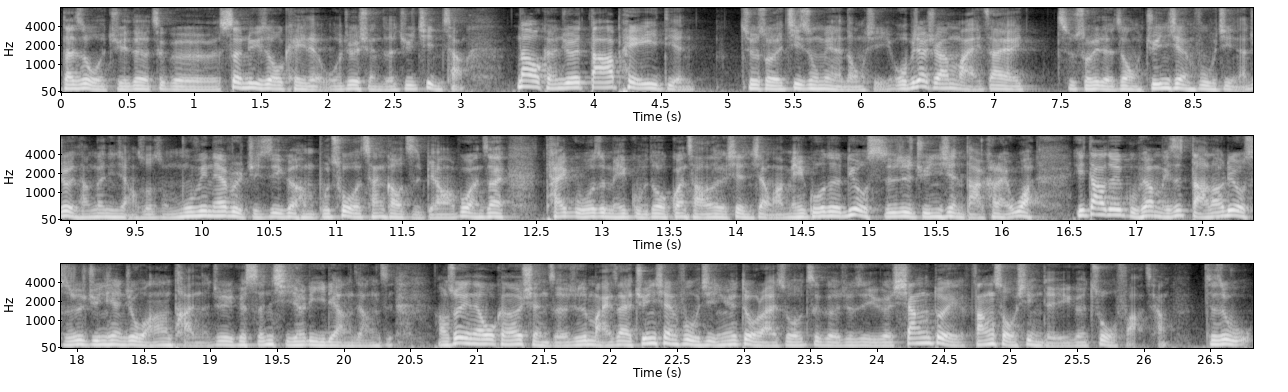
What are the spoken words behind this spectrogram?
但是我觉得这个胜率是 OK 的，我就选择去进场。那我可能就会搭配一点。就所谓技术面的东西，我比较喜欢买在所谓的这种均线附近啊，就很常跟你讲说什么 moving average 是一个很不错的参考指标啊，不管在台股或者美股都有观察到这个现象嘛。美国的六十日均线打开来，哇，一大堆股票每次打到六十日均线就往上弹了，就一个神奇的力量这样子啊。所以呢，我可能会选择就是买在均线附近，因为对我来说，这个就是一个相对防守性的一个做法，这样就是我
